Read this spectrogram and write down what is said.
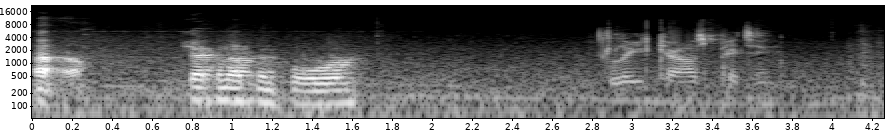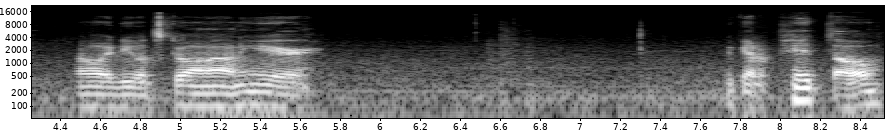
Uh-oh. Checking up in four. The lead car's pitting. No idea what's going on here. We got a pit, though.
